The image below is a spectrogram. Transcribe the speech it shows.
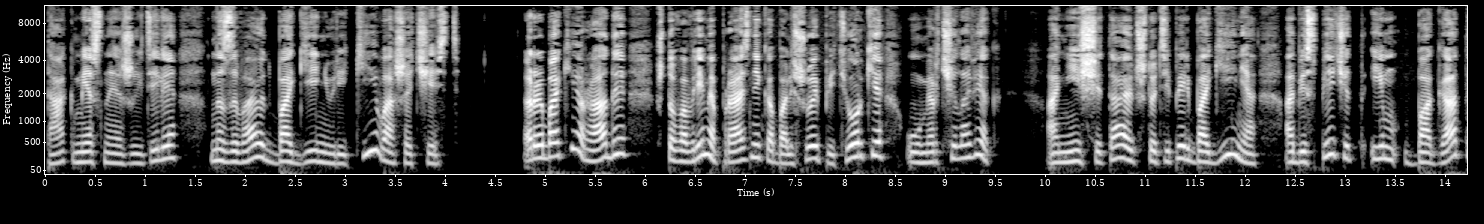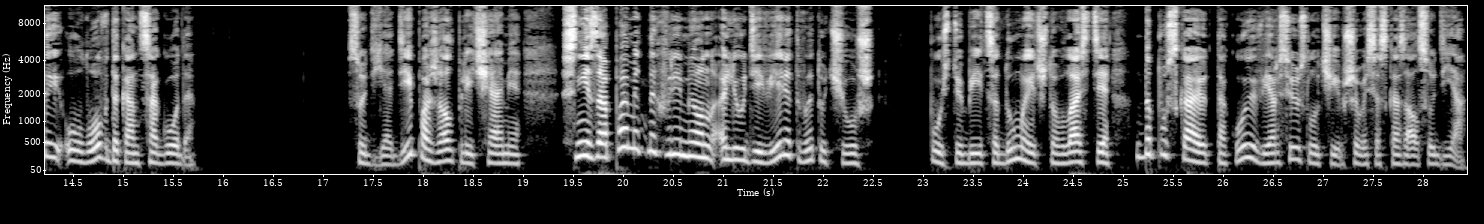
Так местные жители называют богиню реки, Ваша честь. Рыбаки рады, что во время праздника Большой Пятерки умер человек. Они считают, что теперь богиня обеспечит им богатый улов до конца года. Судья Ди пожал плечами. С незапамятных времен люди верят в эту чушь. Пусть убийца думает, что власти допускают такую версию случившегося, сказал судья.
